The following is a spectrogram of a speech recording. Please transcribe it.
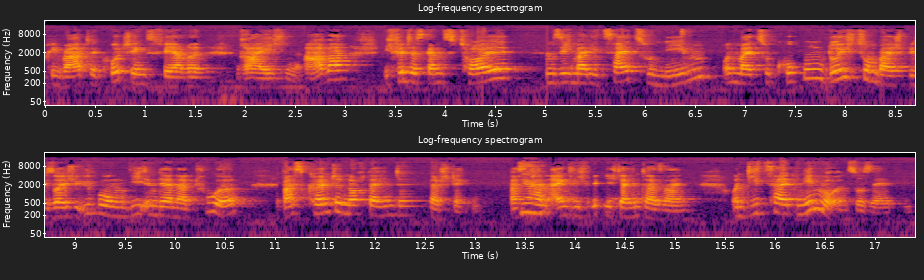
private Coaching-Sphäre reichen. Aber ich finde es ganz toll, sich mal die Zeit zu nehmen und mal zu gucken, durch zum Beispiel solche Übungen wie in der Natur, was könnte noch dahinter stecken. Was ja. kann eigentlich wirklich dahinter sein? Und die Zeit nehmen wir uns so selten.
